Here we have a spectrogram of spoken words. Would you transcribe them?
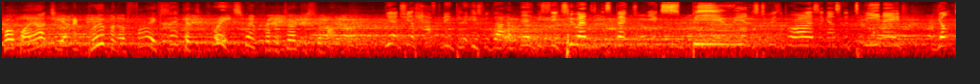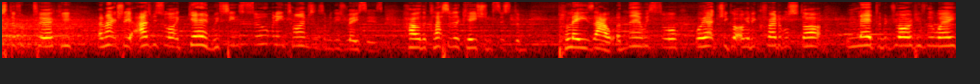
for Boyaci, an improvement of five seconds. Great swim from the Turkish swimmer. Yeah, and she'll have to be pleased with that. And there we see two ends of the spectrum, the experienced Teresa Perales against the teenage youngster from Turkey. And actually, as we saw again, we've seen so many times in some of these races how the classification system plays out. And there we saw we actually got an incredible start, led the majority of the way,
